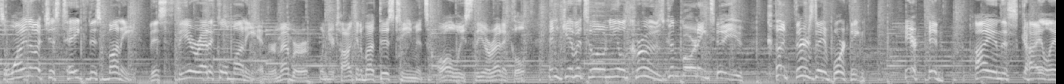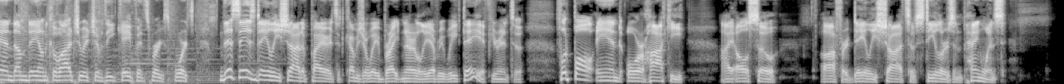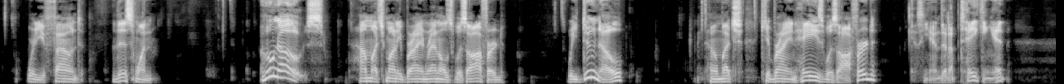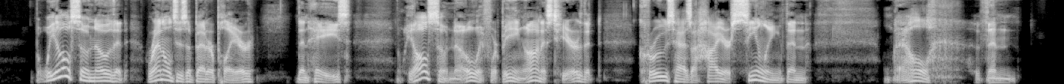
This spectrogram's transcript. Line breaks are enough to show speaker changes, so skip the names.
So why not just take this money, this theoretical money, and remember, when you're talking about this team, it's always theoretical, and give it to Oneil Cruz. Good morning to you. Good Thursday morning here in high in the Skyland. I'm Dejan Kovacevic of DK Pittsburgh Sports. This is Daily Shot of Pirates. It comes your way bright and early every weekday if you're into football and or hockey. I also offer daily shots of Steelers and Penguins where you found this one. Who knows how much money Bryan Reynolds was offered? We do know how much Ke'Bryan Hayes was offered because he ended up taking it. But we also know that Reynolds is a better player than Hayes. And we also know, if we're being honest here, that Cruz has a higher ceiling than, well, than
